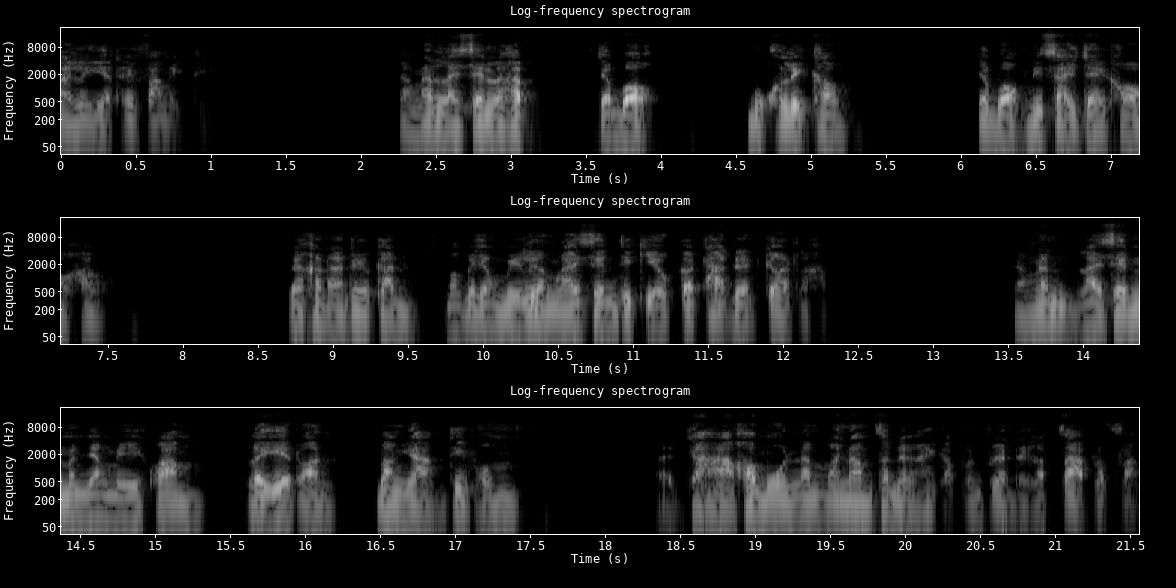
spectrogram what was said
รายละเอียดให้ฟังอีกที ดังนั้นลายเซ็นแล้วครับ จะบอกบุคลิกเขา จะบอกนิสัยใจคอเขา และขณะเดียวกันมันก็ยังมีเรื่องลายเซ็นที่เกี่ยวกับธาตุเดือนเกิดแล้วครับ ดังนั้นลายเซ็นมันยังมีความละเอียดอ่อนบางอย่างที่ผมจะหาข้อมูลแล้วมานำเสนอให้กับเพื่อนๆได้รับทราบรับฟัง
